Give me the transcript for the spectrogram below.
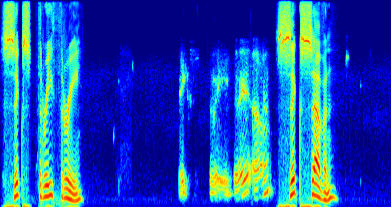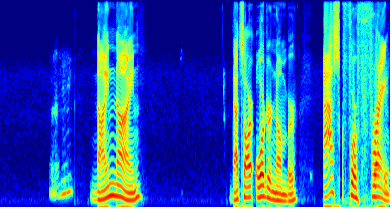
633 633 uh, 67 mhm. 99. That's our order number. Ask for Frank.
